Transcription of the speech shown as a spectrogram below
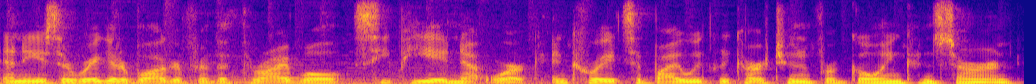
and he's a regular blogger for the Thrival CPA Network and creates a biweekly cartoon for Going Concern.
